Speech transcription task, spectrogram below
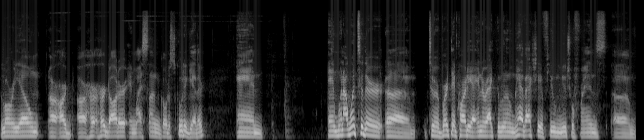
L'Oreal, our, our, our, her, her daughter and my son go to school together, and and when I went to their um, to her birthday party, I interacted with them. We have actually a few mutual friends, um,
